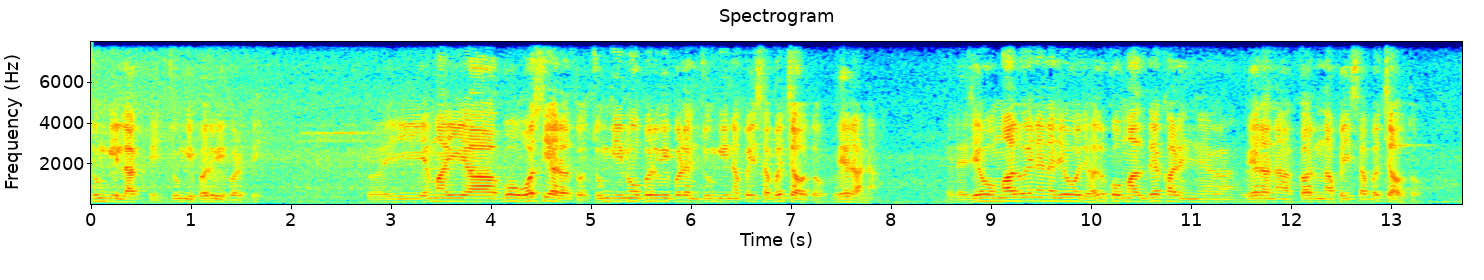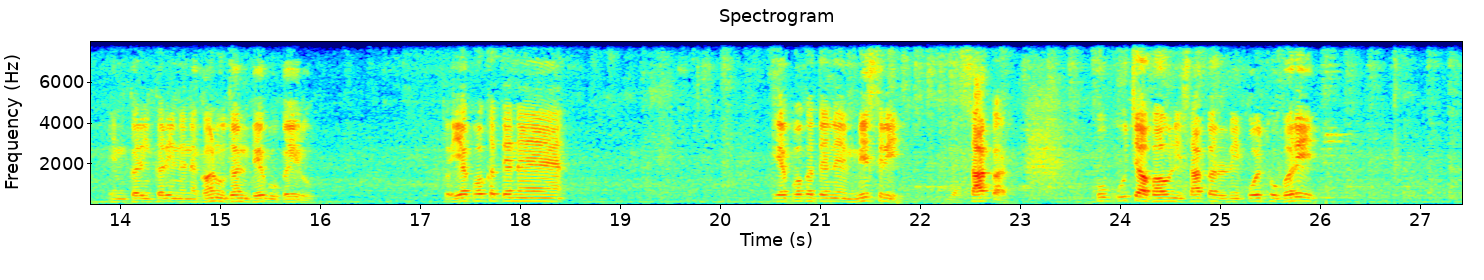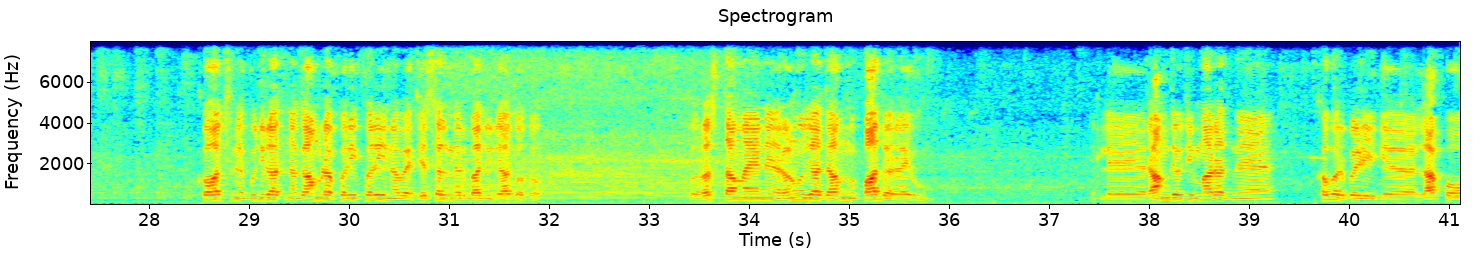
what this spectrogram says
ચુંગી લાગતી, ચુંગી ભરવી પડતી. તો એ એમાં એ આ બહુ હોશિયાર હતો. ચુંગી ન ભરવી પડે ને ચુંગીના પૈસા બચાવતો વેરાના. એટલે જેવો માલ હોય ને એને જેવો જ હલકો માલ દેખાડીને વેરાના કરના પૈસા બચાવતો. એમ કરી કરીને એને ઘણું ધન ભેગું કર્યું. તો એક વખત એને એક વખત એને મિશ્રી સાકર, ખૂબ ઊંચા ભાવની સાકરની કોઠું ભરી કચ્છ ને ગુજરાતના ગામડા ફરી ફરીને હવે જેસલમેર બાજુ જતો હતો. તો રસ્તામાં એને રણુજા ધામનું પાદર આવ્યું એટલે રામદેવજી મહારાજને ખબર પડી કે લાખો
